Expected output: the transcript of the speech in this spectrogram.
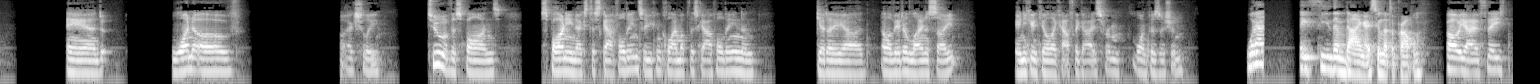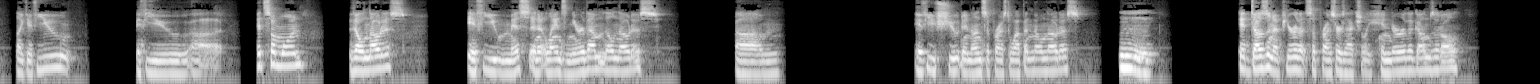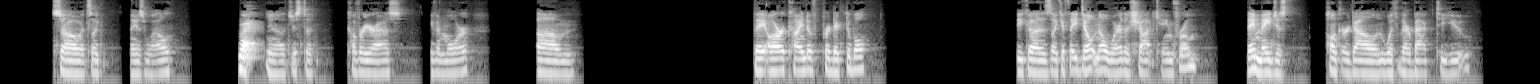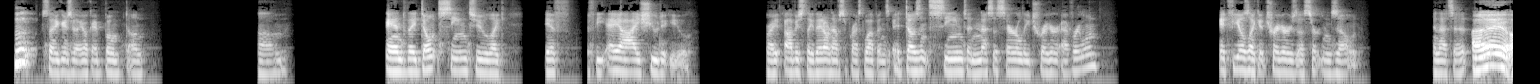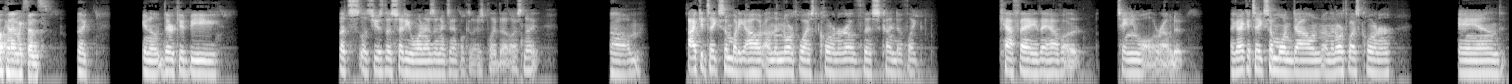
And one of, well, actually, two of the spawns spawning next to scaffolding, so you can climb up the scaffolding and get a uh, elevated line of sight, and you can kill like half the guys from one position. What happens if they see them dying? I assume that's a problem. Oh yeah, if they like if you if you uh hit someone, they'll notice. If you miss and it lands near them, they'll notice. Um if you shoot an unsuppressed weapon, they'll notice. Mm. It doesn't appear that suppressors actually hinder the guns at all. So it's like may as well. Right. you know, just to cover your ass even more. Um, they are kind of predictable because, like, if they don't know where the shot came from, they may just hunker down with their back to you. Hmm. So you can just be like, okay, boom, done. Um, and they don't seem to like if if the AI shoot at you, right? Obviously, they don't have suppressed weapons. It doesn't seem to necessarily trigger everyone. It feels like it triggers a certain zone, and that's it. Oh, okay, that makes sense. Like, you know, there could be. Let's let's use the city one as an example because I just played that last night. Um, I could take somebody out on the northwest corner of this kind of like cafe. They have a retaining wall around it. Like I could take someone down on the northwest corner, and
